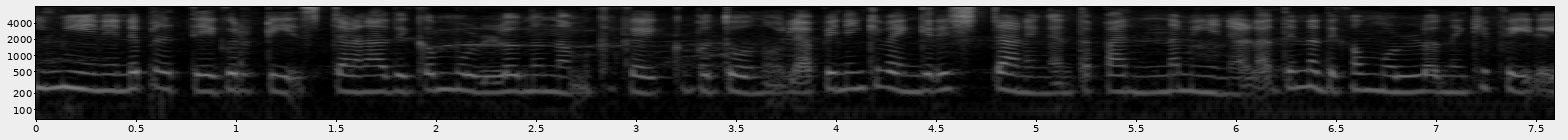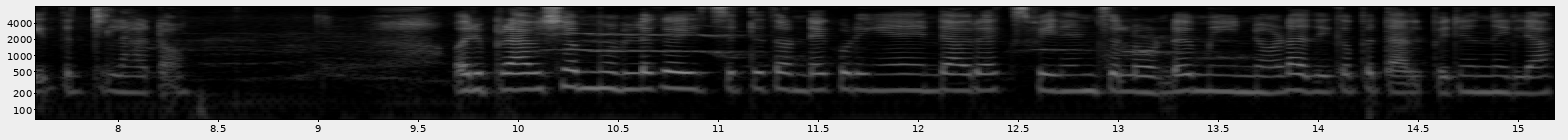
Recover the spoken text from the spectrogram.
ഈ മീനിന്റെ പ്രത്യേക ഒരു ടേസ്റ്റാണ് അധികം മുള്ളൊന്നും നമുക്ക് കഴിക്കുമ്പോൾ തോന്നില്ല പിന്നെ എനിക്ക് ഭയങ്കര ഇഷ്ടമാണ് ഇങ്ങനത്തെ പന്ന മീനുകൾ. അതിനധികം മുള്ളൊന്നും എനിക്ക് ഫീൽ ചെയ്തിട്ടില്ല കേട്ടോ. ഒരു പ്രാവശ്യം മുള്ളു കഴിച്ചിട്ട് തൊണ്ടയിൽ കുടുങ്ങിയതിന്റെ ആ ഒരു എക്സ്പീരിയൻസ് ഉള്ളതുകൊണ്ട് മീനിനോട് അധികം ഇപ്പോൾ താല്പര്യമൊന്നുമില്ല.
